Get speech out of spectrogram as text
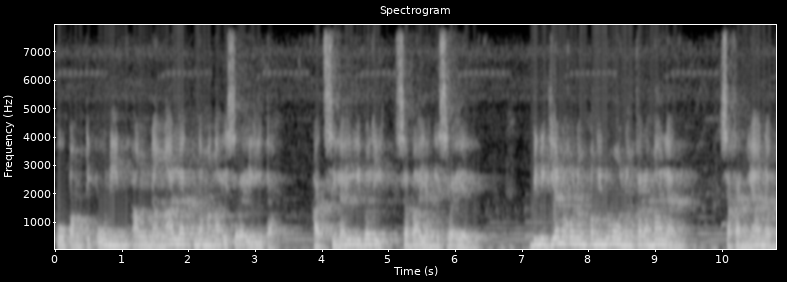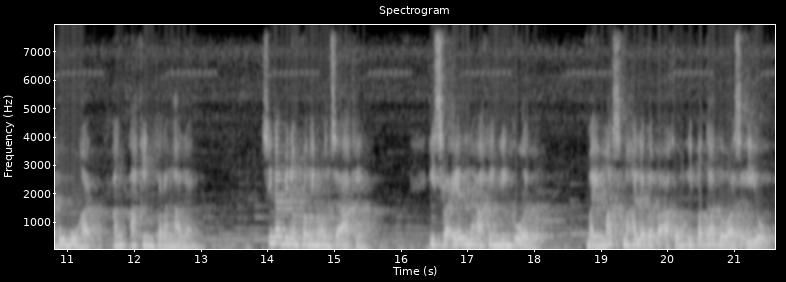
upang tipunin ang nangalat na mga Israelita at sila'y ibalik sa bayang Israel. Binigyan ako ng Panginoon ng karangalan, sa Kanya nagbubuhat ang aking karangalan. Sinabi ng Panginoon sa akin, Israel na aking lingkod, may mas mahalaga pa akong ipagagawa sa iyo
